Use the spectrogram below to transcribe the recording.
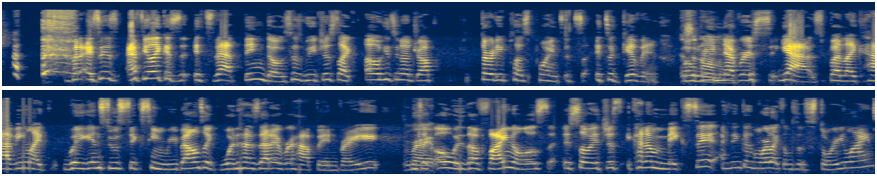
but it's, it's, I feel like it's it's that thing though, because we just like, oh, he's gonna drop 30 plus points. It's it's a given. But we never see, yes, but like having like Wiggins do 16 rebounds, like when has that ever happened, right? It's right. like, oh, it's the finals. So it just it kind of makes it, I think it's more like the storyline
